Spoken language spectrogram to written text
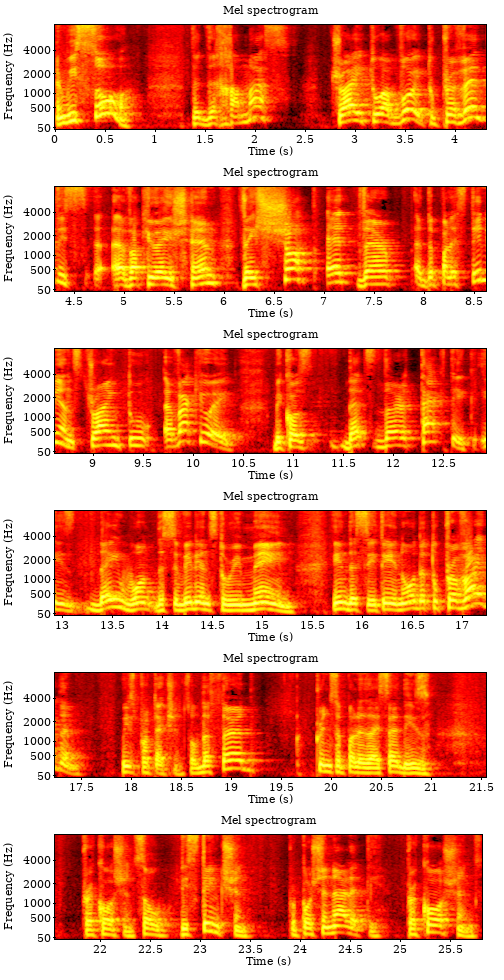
And we saw that the Hamas tried to avoid, to prevent this uh, evacuation, they shot at their at the Palestinians trying to evacuate because that's their tactic is they want the civilians to remain in the city in order to provide them with protection. So the third principle, as I said, is precaution. So distinction, proportionality, precautions.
